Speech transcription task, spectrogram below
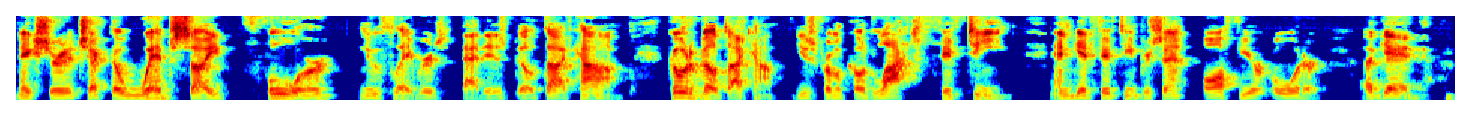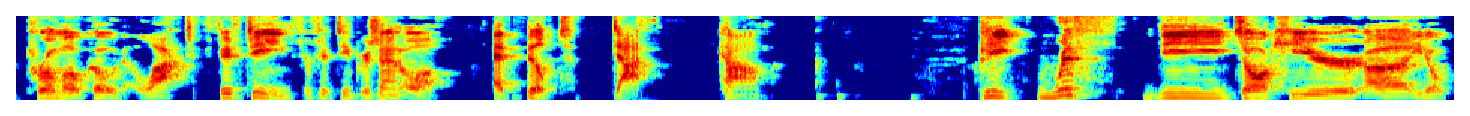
Make sure to check the website for new flavors. That is built.com. Go to built.com, use promo code LOCKED15 and get 15% off your order. Again, promo code LOCKED15 for 15% off at built.com. Pete, with the talk here, uh, you know,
